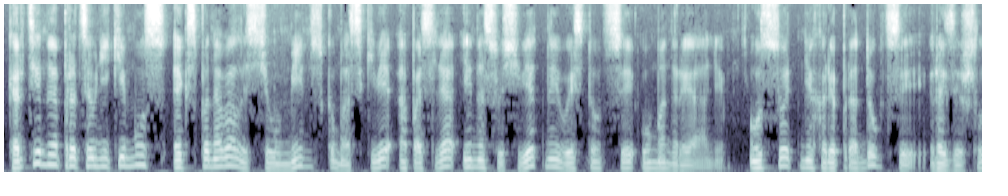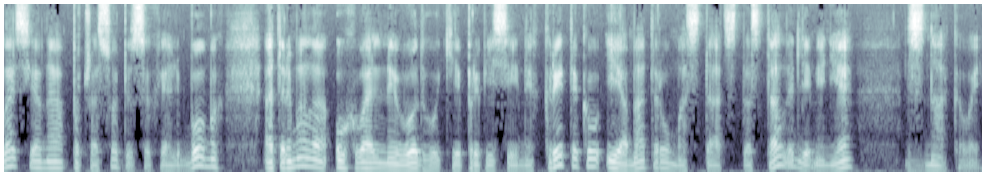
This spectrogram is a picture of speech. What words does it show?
Карціна працаўнікі мус экспанавалася ў мінску москве а пасля і на сусветнай выстаўцы ў манрэале у сотнях рэпрадукцый разышлася яна па часопісах і альбомах атрымала ухвальныя водгукі прафесійных крытыкаў і аматараў мастацтва стала для мяне знакавай.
